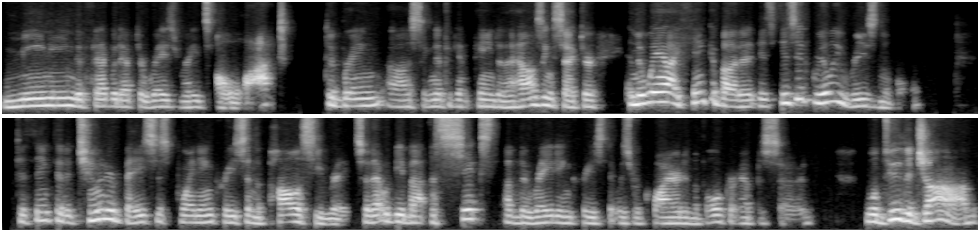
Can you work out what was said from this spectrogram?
meaning the Fed would have to raise rates a lot to bring uh, significant pain to the housing sector. And the way I think about it is, is it really reasonable to think that a 200 basis point increase in the policy rate, so that would be about a sixth of the rate increase that was required in the Volcker episode, will do the job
